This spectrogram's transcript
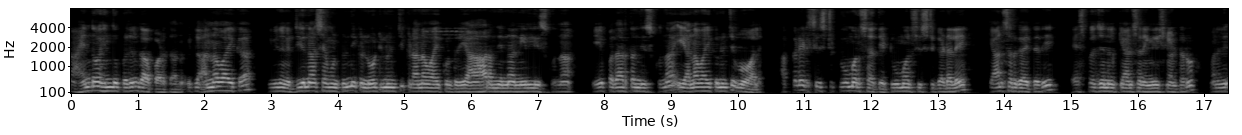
నా హిందో హిందూ ప్రజలను కాపాడుతాను. ఇట్లా అన్నవాయిక ఈ విధంగా జీర్ణాశయం ఉంటుంది. ఇక్కడ నోటి నుంచి ఇక్కడ అన్నవాయిక ఉంటుంది. ఏ ఆహారం తిన్నా నీళ్ళు తీసుకున్నా ఏ పదార్థం తీసుకున్నా ఈ అన్నవాయిక నుంచే పోవాలి. అక్కడే సిస్ట్ ట్యూమర్స్ అవుతాయి ట్యూమర్ సిస్ట్ గడలే క్యాన్సర్గా అవుతుంది. ఎస్పజనల్ క్యాన్సర్ ఇంగ్లీష్లో అంటారు. మనది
